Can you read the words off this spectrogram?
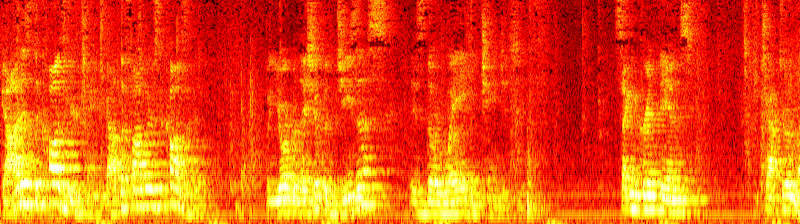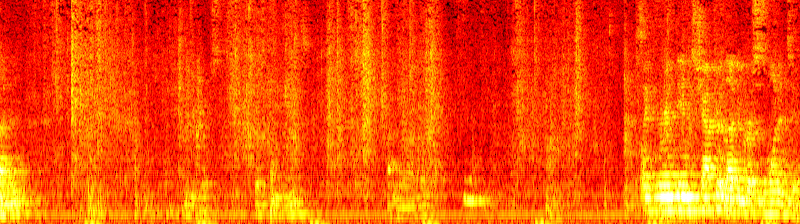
God is the cause of your change. God the Father is the cause of it. But your relationship with Jesus is the way he changes you. 2 Corinthians chapter 11. Second Corinthians chapter 11, verses 1 and 2. It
